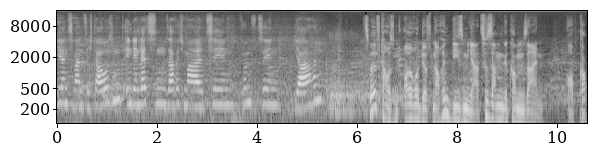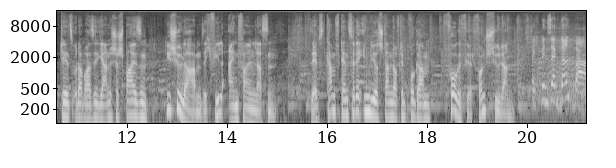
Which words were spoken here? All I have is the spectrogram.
24.000. In den letzten, sag ich mal, 10, 15 Jahren. 12.000 Euro dürften auch in diesem Jahr zusammengekommen sein. Ob Cocktails oder brasilianische Speisen, die Schüler haben sich viel einfallen lassen. Selbst Kampftänze der Indios standen auf dem Programm, vorgeführt von Schülern. Ich bin sehr dankbar.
